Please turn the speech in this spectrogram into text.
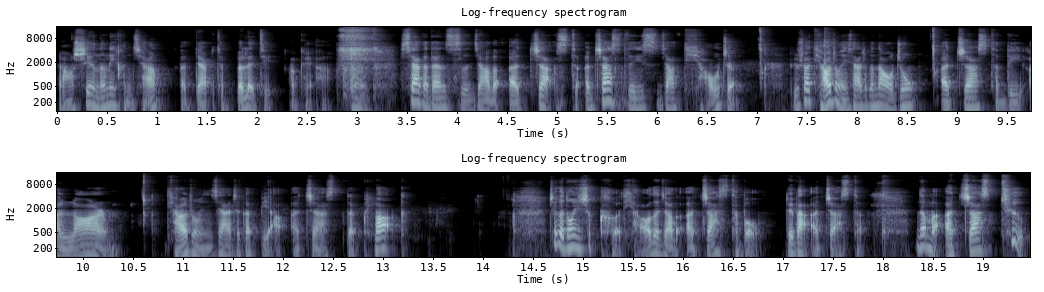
然后适应能力很强，adaptability。OK 啊，下个单词叫做 adjust，adjust 的意思叫调整， 比如说调整一下这个闹钟，adjust the alarm，调整一下这个表，adjust the clock。这个东西是可调的，叫做 adjustable，对吧？adjust。那么 adjust to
